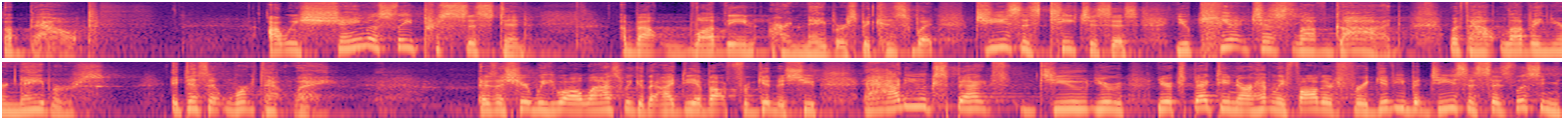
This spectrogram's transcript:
about? Are we shamelessly persistent about loving our neighbors because what Jesus teaches us, you can't just love God without loving your neighbors. It doesn't work that way. As I shared with you all last week, the idea about forgiveness. You, how do you expect you? You're you're expecting our heavenly Father to forgive you, but Jesus says, "Listen,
